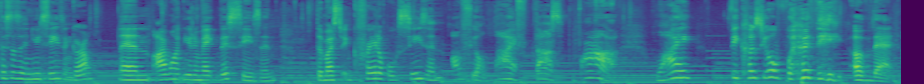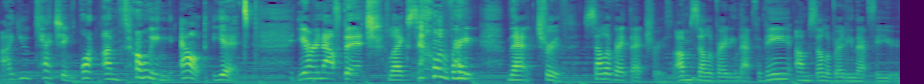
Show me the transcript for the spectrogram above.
this is a new season, girl. And I want you to make this season the most incredible season of your life thus far. Why? Because you're worthy of that. Are you catching what I'm throwing out yet? You're enough, bitch. Like, celebrate that truth. Celebrate that truth. I'm celebrating that for me. I'm celebrating that for you.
